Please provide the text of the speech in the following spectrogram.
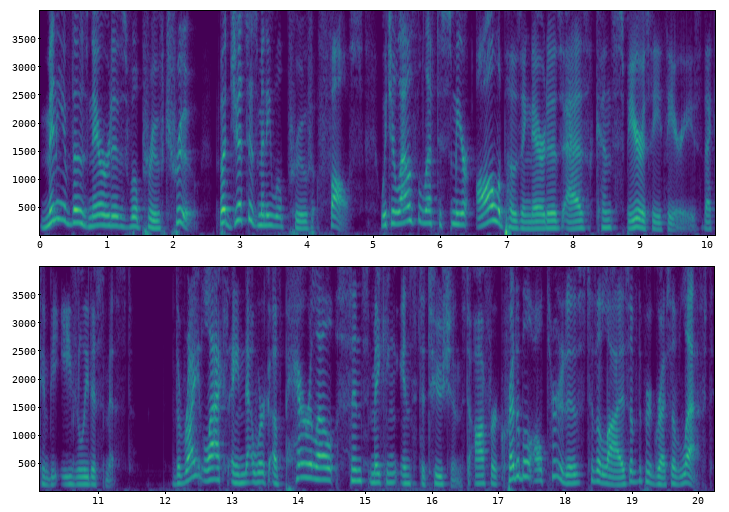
Many of those narratives will prove true, but just as many will prove false, which allows the left to smear all opposing narratives as conspiracy theories that can be easily dismissed. The right lacks a network of parallel sense making institutions to offer credible alternatives to the lies of the progressive left,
